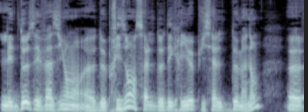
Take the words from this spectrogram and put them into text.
les deux évasions euh, de prison, celle de Desgrieux puis celle de Manon, euh,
